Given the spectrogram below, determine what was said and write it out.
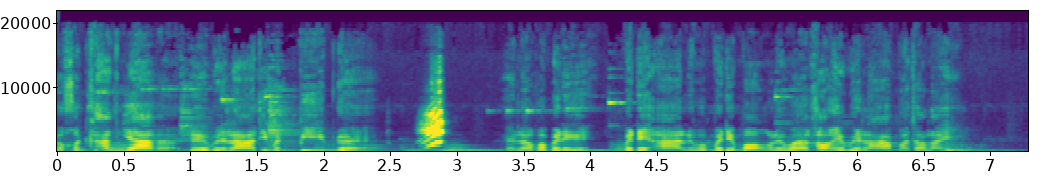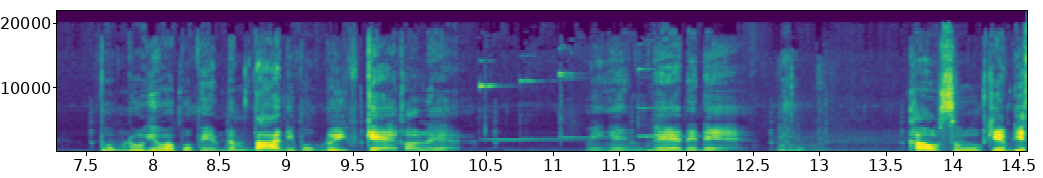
ก็ค่อนข้างยากอะด้วยเวลาที่มันบีบด้วย แต่เราก็ไม่ได้ไม่ได้อ่านหรือว่าไม่ได้มองเลยว่าเขาให้เวลามาเท่าไหร่ ผมรู้แค่ว่าผมเห็นน้ำตาลนี่ผมรีบแกะก่อนเลยอะไม่งั้นแพ้แน่ๆเข้าสู่เกมที่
